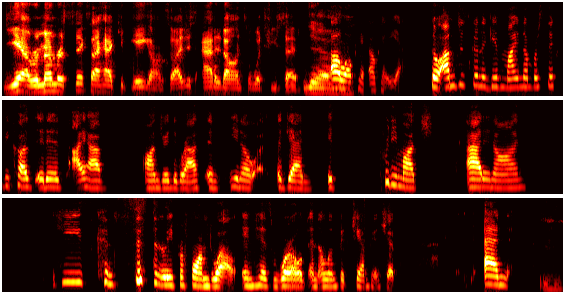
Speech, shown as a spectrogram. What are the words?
Yeah, remember six I had Kipyegon, so I just added on to what you said. Yeah. Oh, okay, okay, yeah. So I'm just gonna give my number six because it is I have Andre DeGrasse, and you know, again, it's pretty much adding on. He's consistently performed well in his world and Olympic championship, and Mhm.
